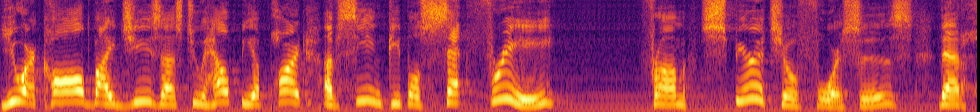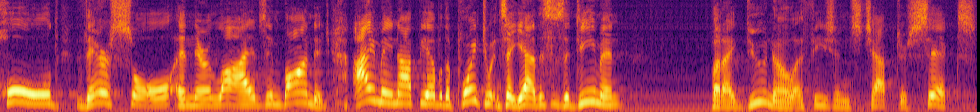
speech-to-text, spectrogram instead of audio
You are called by Jesus to help be a part of seeing people set free from spiritual forces that hold their soul and their lives in bondage. I may not be able to point to it and say, yeah, this is a demon, but I do know Ephesians chapter 6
